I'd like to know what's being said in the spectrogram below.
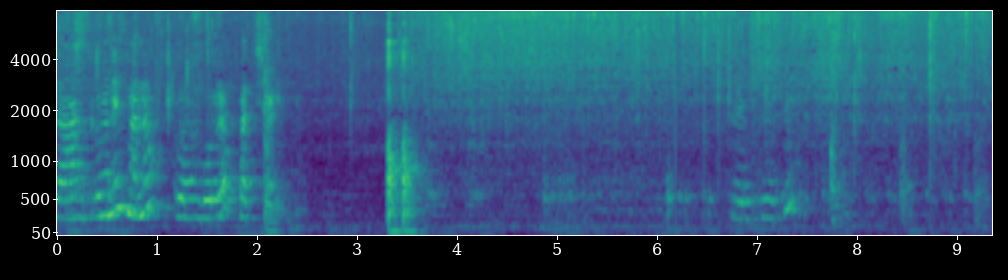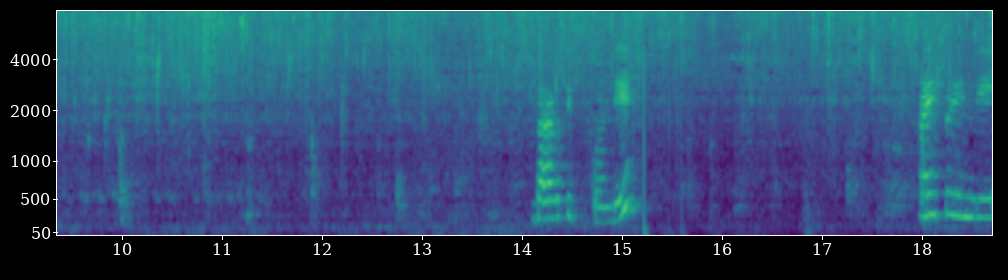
దాంట్లోనే మనం గోంగూర పచ్చడి. వేసేసి బాగా తిప్పుకోండి. అయిపోయింది.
